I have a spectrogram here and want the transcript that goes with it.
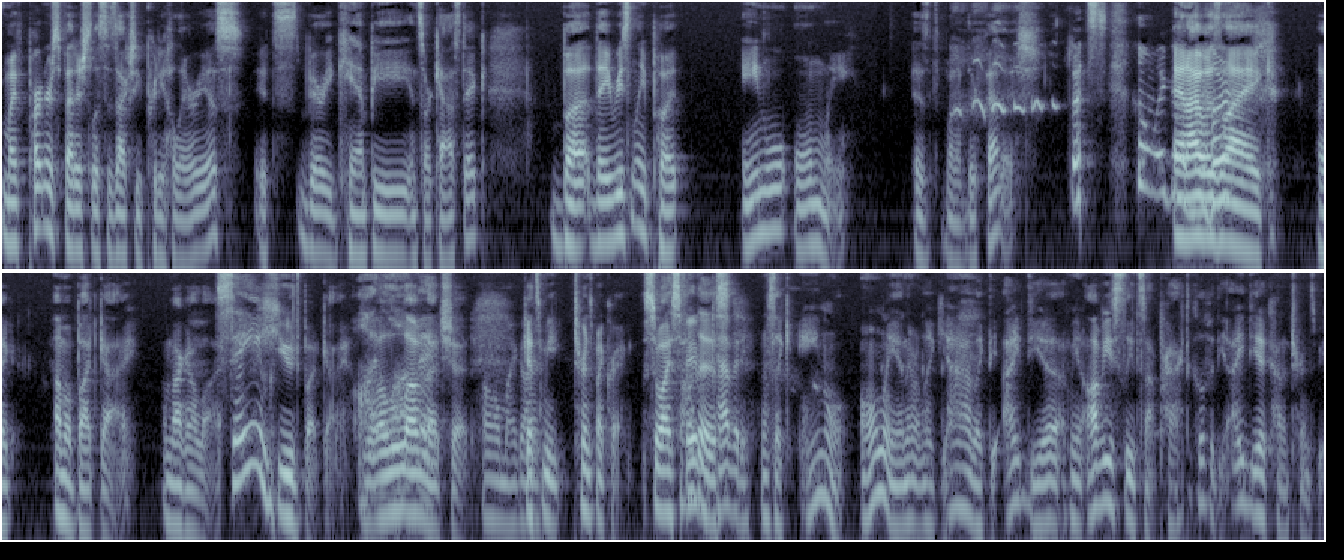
my partner's fetish list is actually pretty hilarious. It's very campy and sarcastic. But they recently put anal only as one of their fetish. That's oh my god. and I was heart. like, like I'm a butt guy. I'm not gonna lie. Same. Huge butt guy. Oh, I love love, that shit. Oh my God. Gets me turns my crank. So I saw Favorite this. cavity. And I was like, anal only, and they were like, yeah, like the idea. I mean, obviously it's not practical, but the idea kind of turns me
